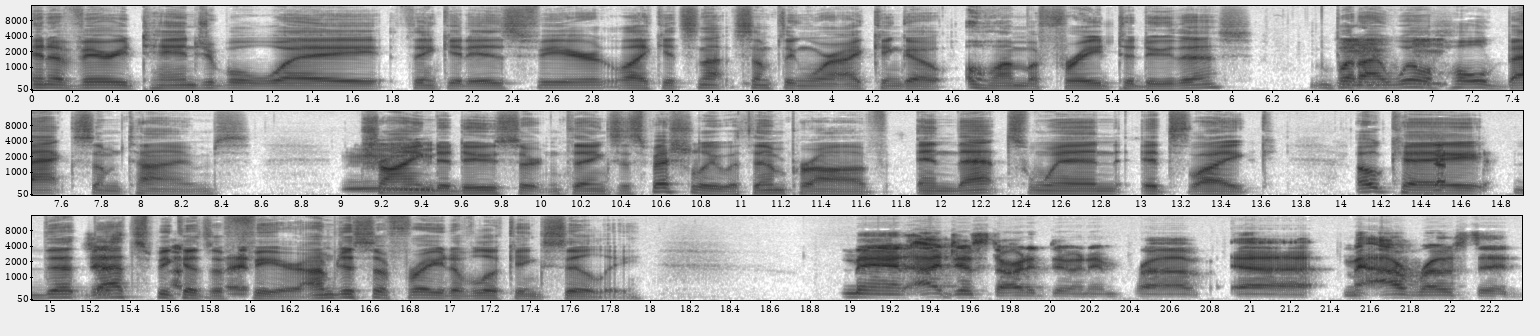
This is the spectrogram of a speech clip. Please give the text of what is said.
in a very tangible way, think it is fear. Like it's not something where I can go, "Oh, I'm afraid to do this," but I will hold back sometimes trying to do certain things, especially with improv, and that's when it's like, okay, that that's because of fear. I'm just afraid of looking silly. Man, I just started doing improv. Uh, man, I roasted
